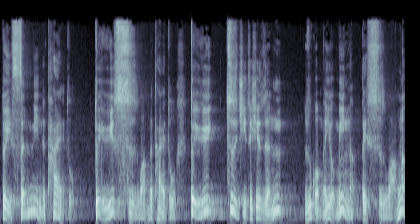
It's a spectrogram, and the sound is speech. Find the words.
对生命的态度，对于死亡的态度，对于自己这些人如果没有命了，被死亡了，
